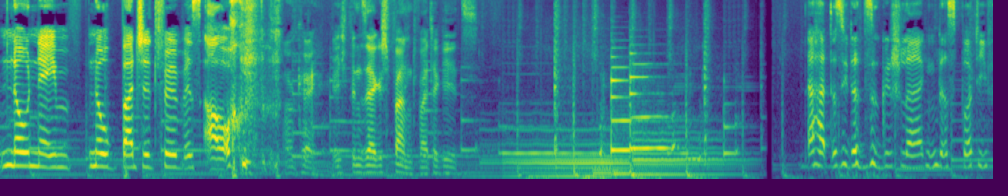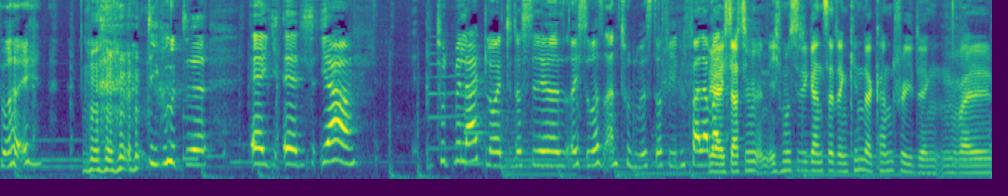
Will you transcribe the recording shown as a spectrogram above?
No-Name, No-Budget-Film ist auch. Okay, ich bin sehr gespannt. Weiter geht's. Da hat es wieder zugeschlagen, das Spotify. die gute. Äh, äh, ja, tut mir leid, Leute, dass ihr euch sowas antun müsst, auf jeden Fall. Aber ja, ich dachte, ich musste die ganze Zeit an Kinder-Country denken, weil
